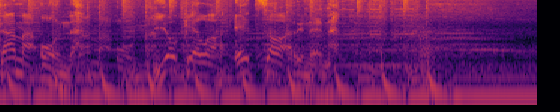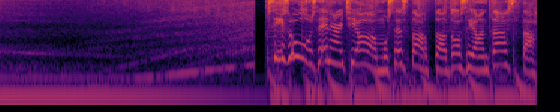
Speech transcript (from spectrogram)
Tämä on Jokela Etsaarinen. Siis uusi Energy Aamu, se starttaa tosiaan tästä.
